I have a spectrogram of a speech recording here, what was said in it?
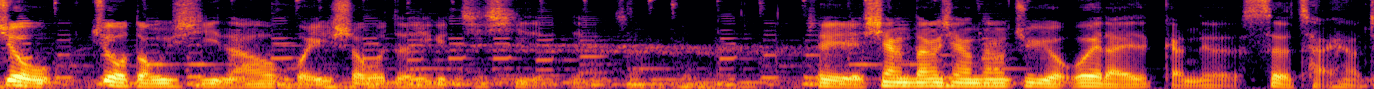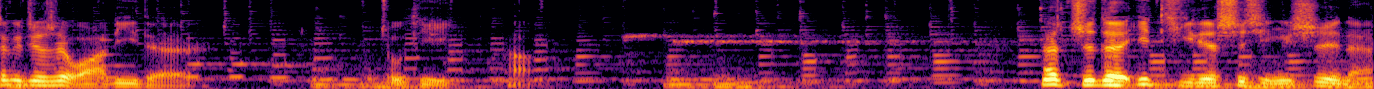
旧旧东西，然后回收的一个机器人这样子，所以相当相当具有未来感的色彩哈。这个就是瓦力的主题啊。那值得一提的事情是呢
